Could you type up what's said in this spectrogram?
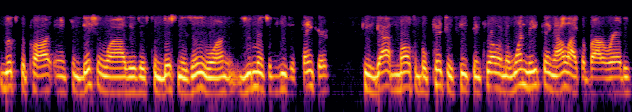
looks the part, and condition wise is as conditioned as anyone. You mentioned he's a thinker. He's got multiple pitches he can throw, and the one neat thing I like about him, Randy,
